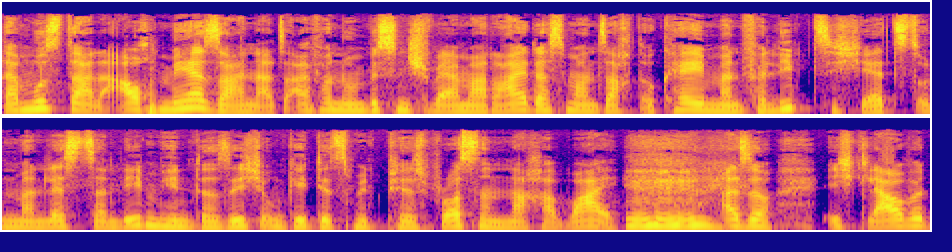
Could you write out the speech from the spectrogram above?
da muss dann auch mehr sein als einfach nur ein bisschen Schwärmerei, dass man sagt, okay, man verliebt sich jetzt und man lässt sein Leben hinter sich und geht jetzt mit Pierce Brosnan nach Hawaii. Also ich glaube,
